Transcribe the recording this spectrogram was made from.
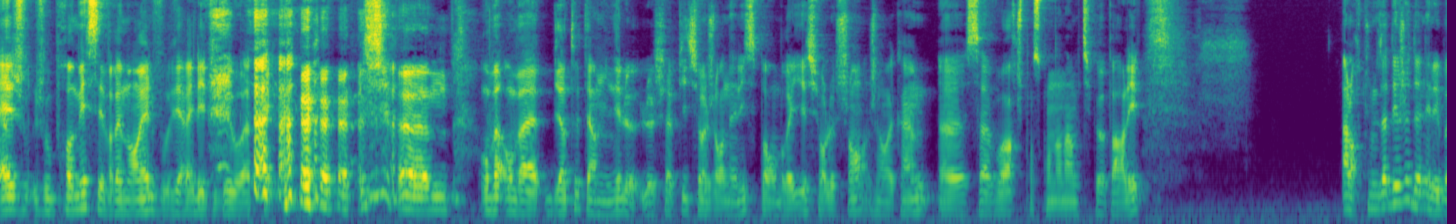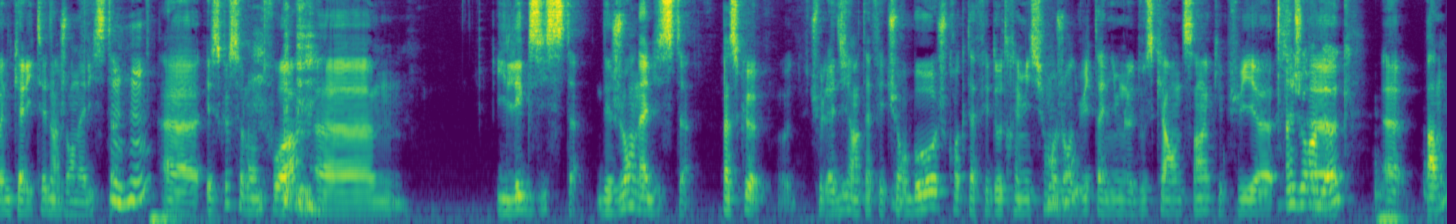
Eh, je, vous promets, c'est vraiment elle, vous verrez les vidéos après. Euh, on, va, on va bientôt terminer le, chapitre sur le journaliste pour embrayer sur le champ. J'aimerais quand même euh, savoir, je pense qu'on en a un petit peu parlé. Alors, tu nous as déjà donné les bonnes qualités d'un journaliste. Mm-hmm. Euh, est-ce que selon toi, il existe des journalistes parce que, euh, tu l'as dit, hein, tu as fait Turbo, je crois que tu as fait d'autres émissions. Mhm. Aujourd'hui, tu animes le 1245 et puis. Euh, un jour un doc. Euh, pardon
